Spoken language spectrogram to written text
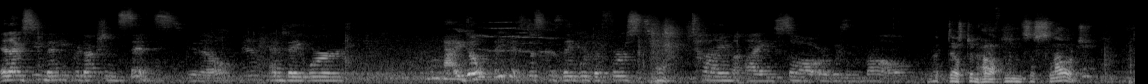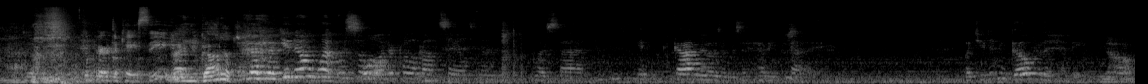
And I've seen many productions since, you know, and they were, I don't think it's just because they were the first time I saw or was involved But Dustin Hoffman's a slouch. compared to KC. Yeah, you got it. You know what was so wonderful about Salesman was that, it- God knows it was a heavy play. But you didn't go for the heavy, No,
